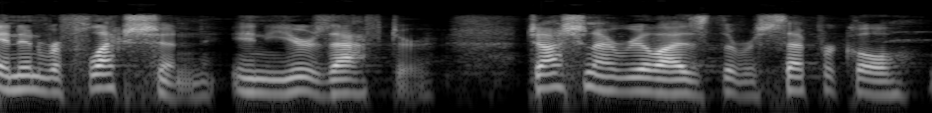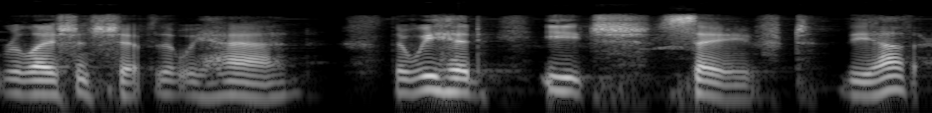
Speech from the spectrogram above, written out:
and in reflection in years after, Josh and I realized the reciprocal relationship that we had, that we had each saved the other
